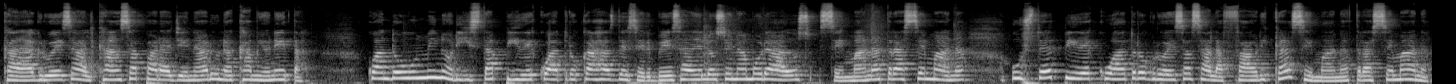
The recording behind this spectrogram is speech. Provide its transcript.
Cada gruesa alcanza para llenar una camioneta. Cuando un minorista pide cuatro cajas de cerveza de los enamorados semana tras semana, usted pide cuatro gruesas a la fábrica semana tras semana.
